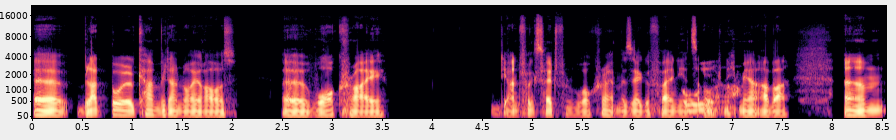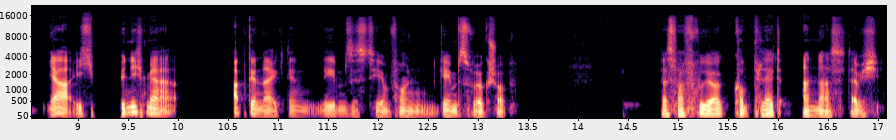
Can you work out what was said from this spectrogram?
äh, Blood Bowl kam wieder neu raus, äh, Warcry, die Anfangszeit von Warcry hat mir sehr gefallen, jetzt oh, auch ja. nicht mehr, aber ähm, ja, ich bin nicht mehr abgeneigt den Nebensystemen von Games Workshop. Das war früher komplett anders. Da habe ich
